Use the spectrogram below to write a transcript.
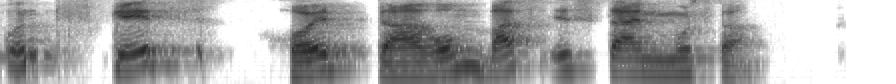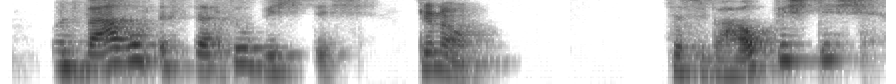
Uns geht es heute darum, was ist dein Muster? Und warum ist das so wichtig? Genau. Ist das überhaupt wichtig?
